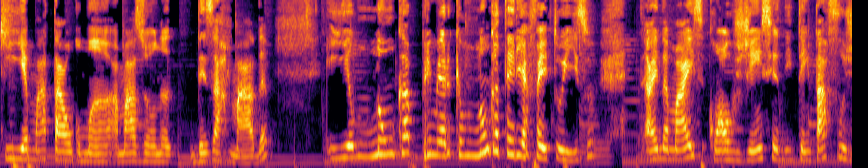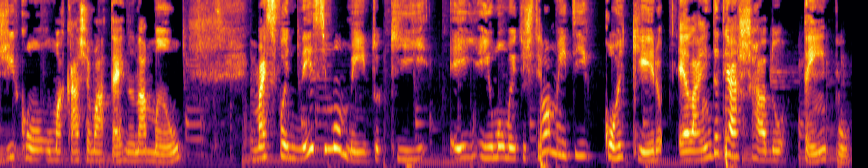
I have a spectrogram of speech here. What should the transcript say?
que ia matar uma Amazona desarmada. E eu nunca, primeiro que eu nunca teria feito isso, ainda mais com a urgência de tentar fugir com uma caixa materna na mão. Mas foi nesse momento que, em, um momento extremamente corriqueiro, ela ainda ter achado tempo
